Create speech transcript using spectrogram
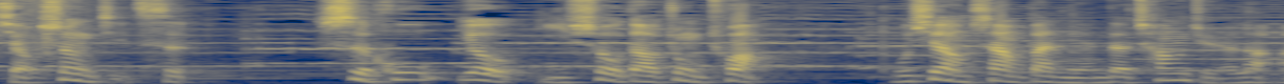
小胜几次，似乎又已受到重创，不像上半年的猖獗了。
